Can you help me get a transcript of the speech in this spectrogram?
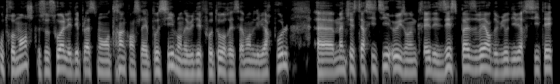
outre-Manche, que ce soit les déplacements en train quand cela est possible. On a vu des photos récemment de Liverpool. Euh, Manchester City, eux, ils ont même créé des espaces verts de biodiversité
